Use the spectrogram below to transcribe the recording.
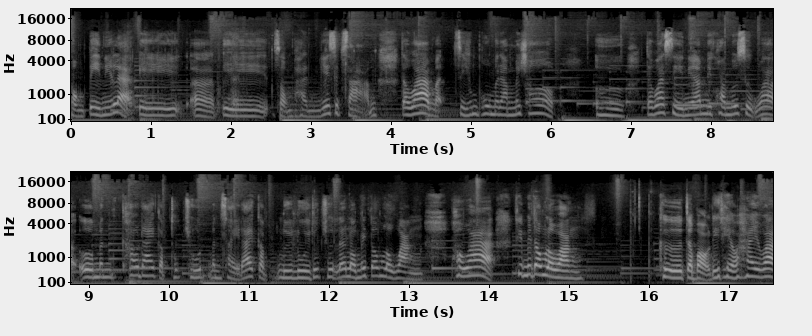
ของปีนี้แหละ ปีเอ่อปี 2023 แต่ว่าสีชมพูมาดามไม่ชอบเออแต่ว่าสีเนี้ยมีความรู้สึกว่าเออมันเข้าได้กับทุกชุด มันใส่ได้กับลุยๆทุกชุด แล้วเราไม่ต้องระวัง เพราะว่าที่ไม่ต้องระวัง คือจะบอกดีเทลให้ว่า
